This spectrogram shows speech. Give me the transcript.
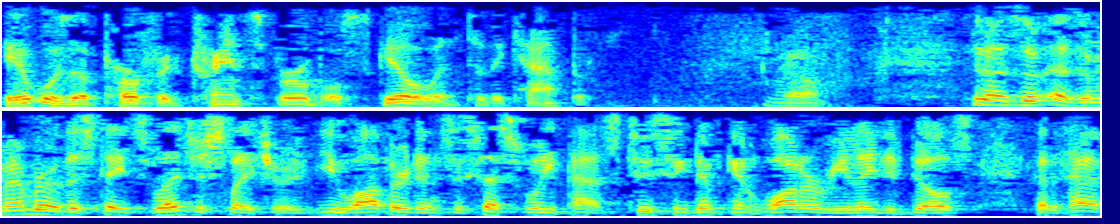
it was a perfect transferable skill into the capital. Well, you know, as a, as a member of the state's legislature, you authored and successfully passed two significant water-related bills that have had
